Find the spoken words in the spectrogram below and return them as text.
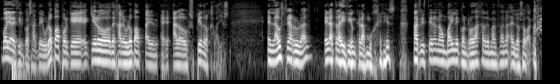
Voy a decir cosas de Europa porque quiero dejar Europa en- en- a los pies de los caballos. En la Austria rural era tradición que las mujeres asistieran a un baile con rodajas de manzana en los sobacos.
